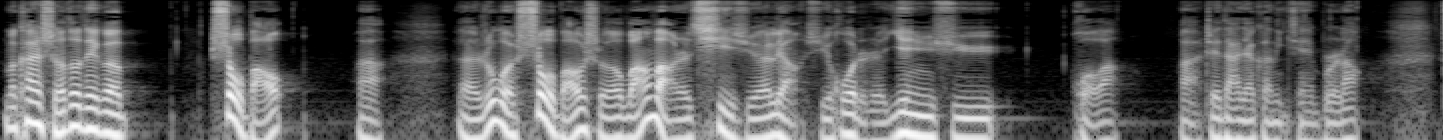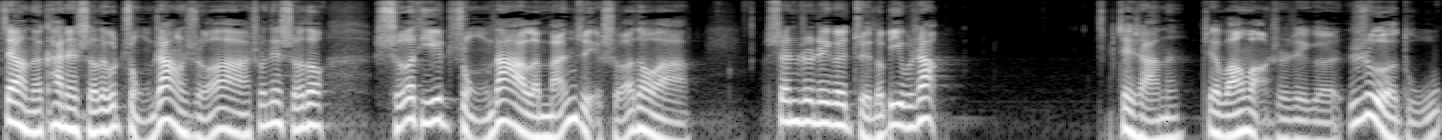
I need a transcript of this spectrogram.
那么看舌头这个瘦薄啊，呃，如果瘦薄舌，往往是气血两虚或者是阴虚火旺啊，这大家可能以前也不知道。再有呢，看这舌头有肿胀舌啊，说那舌头舌体肿大了，满嘴舌头啊，甚至这个嘴都闭不上，这啥呢？这往往是这个热毒。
